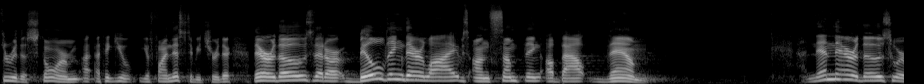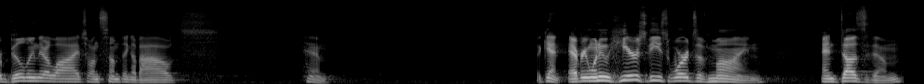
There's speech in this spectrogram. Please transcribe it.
through the storm, I think you, you'll find this to be true. There, there are those that are building their lives on something about them. And then there are those who are building their lives on something about Him. Again, everyone who hears these words of mine and does them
